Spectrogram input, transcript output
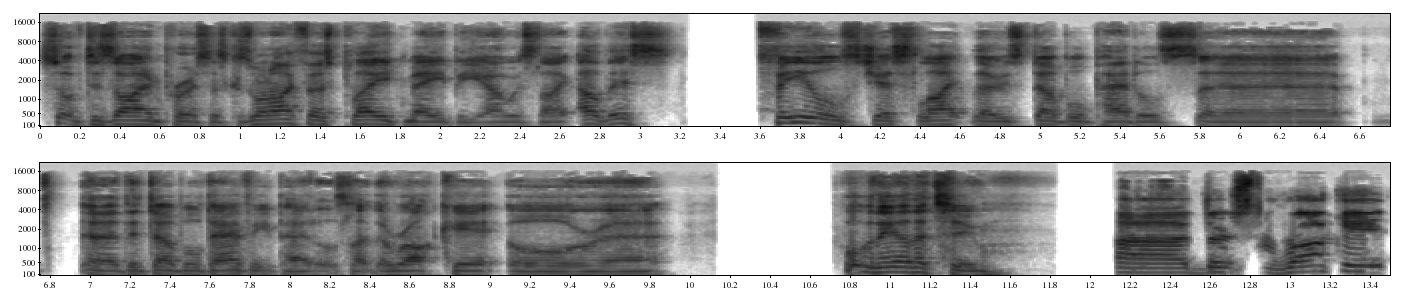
sort of design process? Because when I first played, maybe I was like, oh, this feels just like those double pedals, uh, uh, the double Devi pedals, like the Rocket or uh, what were the other two? Uh, there's the Rocket,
